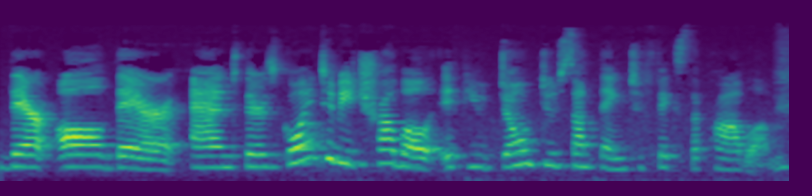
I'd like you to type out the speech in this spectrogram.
They're all there, and there's going to be trouble if you don't do something to fix the problem.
